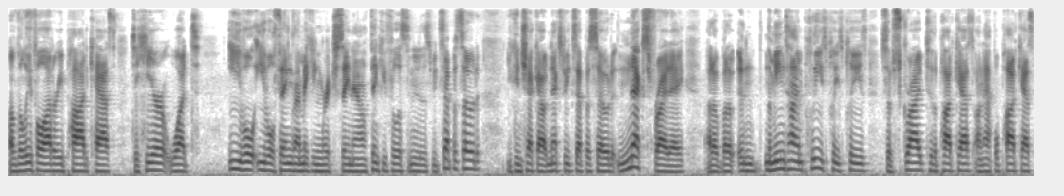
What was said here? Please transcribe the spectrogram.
of the Lethal Lottery podcast to hear what evil, evil things I'm making Rich say now. Thank you for listening to this week's episode. You can check out next week's episode next Friday. Uh, but in the meantime, please, please, please subscribe to the podcast on Apple Podcasts,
